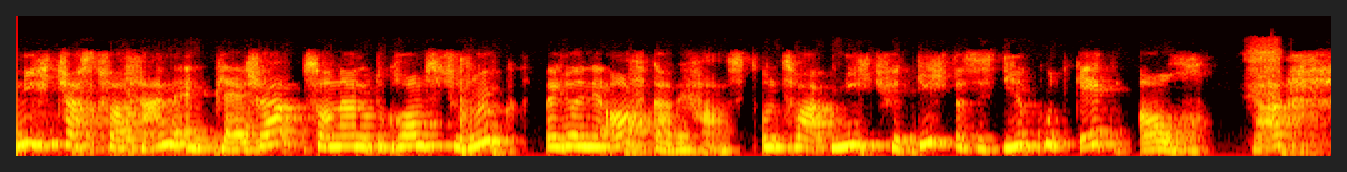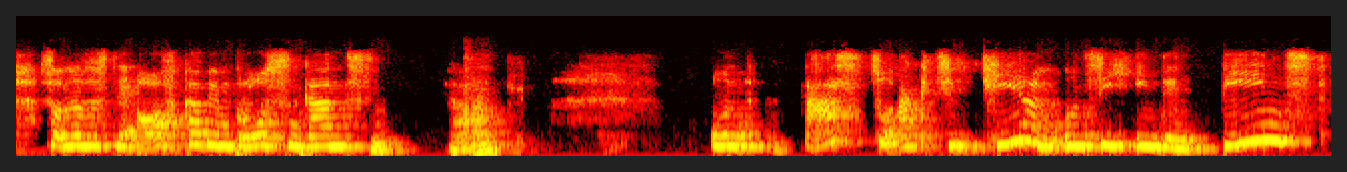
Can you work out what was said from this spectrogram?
nicht just for fun and pleasure, sondern du kommst zurück, weil du eine Aufgabe hast. Und zwar nicht für dich, dass es dir gut geht, auch, ja, sondern das ist eine Aufgabe im großen Ganzen. Ja. Und das zu akzeptieren und sich in den Dienst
